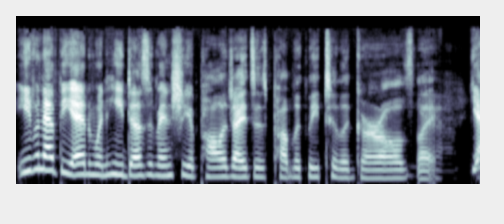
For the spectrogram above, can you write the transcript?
Even at the end, when he does eventually apologizes publicly to the girls, like. yeah,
